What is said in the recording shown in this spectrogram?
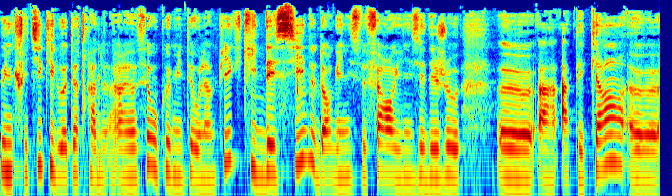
une critique qui doit être adressée au comité olympique qui décide de faire organiser des Jeux euh, à, Pékin euh,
